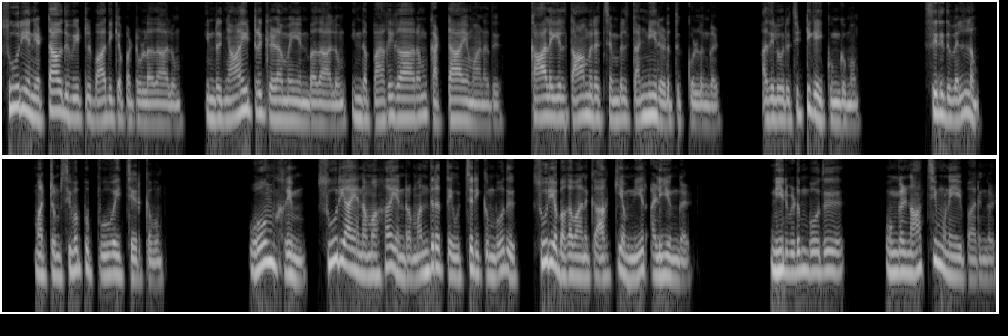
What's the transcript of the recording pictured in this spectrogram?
சூரியன் எட்டாவது வீட்டில் பாதிக்கப்பட்டுள்ளதாலும் இன்று ஞாயிற்றுக்கிழமை என்பதாலும் இந்த பரிகாரம் கட்டாயமானது. காலையில் தாமிரச் செம்பில் தண்ணீர் எடுத்துக் கொள்ளுங்கள். அதில் ஒரு சிட்டிகை குங்குமம் சிறிது வெல்லம் மற்றும் சிவப்பு பூவைச் சேர்க்கவும். ஓம் ஹ்ரிம் சூர்யாய நமக என்ற மந்திரத்தை உச்சரிக்கும் போது சூரிய பகவானுக்கு அக்கியம் நீர் அழியுங்கள். நீர் விடும்போது உங்கள் நாச்சி முனையை பாருங்கள்.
